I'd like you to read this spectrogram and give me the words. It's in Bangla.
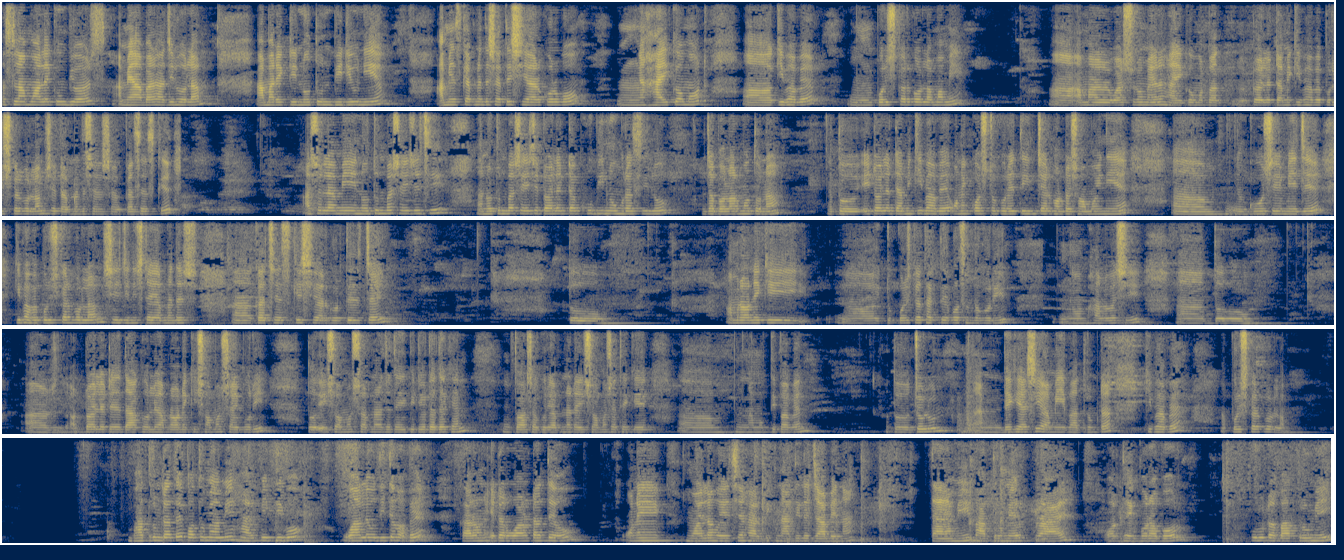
আসসালামু আলাইকুম ভিউয়ার্স, আমি আবার হাজির হলাম আমার একটি নতুন ভিডিও নিয়ে। আমি আজকে আপনাদের সাথে শেয়ার করব হাই কমোড কীভাবে পরিষ্কার করলাম আমি আমার ওয়াশরুমের হাই কমোড বা টয়লেট আমি কীভাবে পরিষ্কার করলাম সেটা আপনাদের কাছে আজকে। আসলে আমি নতুন বাসায় এসেছি, নতুন বাসায় এসে টয়লেটটা খুবই নোংরা ছিল, যা বলার মতো না। তো এই টয়লেটটা আমি কীভাবে অনেক কষ্ট করে তিন চার ঘণ্টা সময় নিয়ে ঘষে, মেজে কীভাবে পরিষ্কার করলাম, সেই জিনিসটাই আপনাদের কাছে আজকে শেয়ার করতে চাই। তো আমরা অনেকেই একটু পরিষ্কার থাকতে পছন্দ করি ভালোবাসি তো আর টয়লেটে দাগ হলে আমরা অনেকই সমস্যায় পড়ি। তো এই সমস্যা আপনারা যদি এই ভিডিওটা দেখেন তো আশা করি আপনারা এই সমস্যা থেকে মুক্তি পাবেন। তো চলুন দেখে আসি আমি এই বাথরুমটা কীভাবে পরিষ্কার করলাম। বাথরুমটাতে প্রথমে আমি হারপিক দিব, ওয়ালেও দিতে হবে, কারণ এটার ওয়ালটাতেও অনেক ময়লা হয়েছে, হারপিক না দিলে যাবে না। তাই আমি বাথরুমের প্রায় অর্ধেক বরাবর পুরোটা বাথরুমেই।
